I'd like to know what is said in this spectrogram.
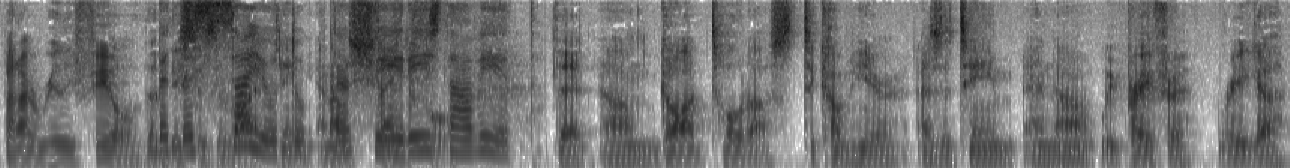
But I really feel that Bet this is the right thing, and I'm thankful that um, God told us to come here as a team, and uh, we pray for Riga.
